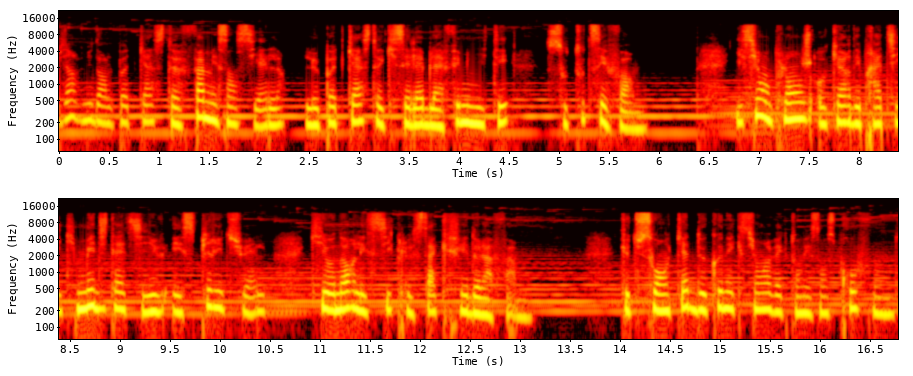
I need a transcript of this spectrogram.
bienvenue dans le podcast Femmes Essentielles, le podcast qui célèbre la féminité sous toutes ses formes. Ici, on plonge au cœur des pratiques méditatives et spirituelles qui honorent les cycles sacrés de la femme. Que tu sois en quête de connexion avec ton essence profonde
